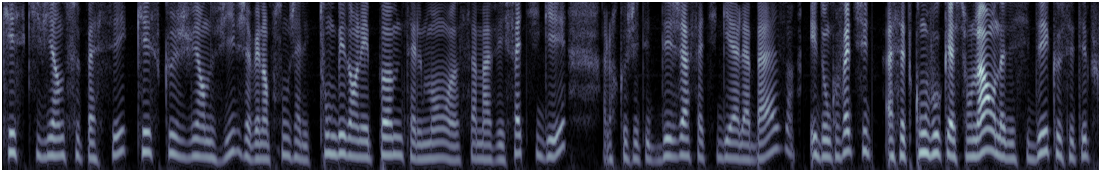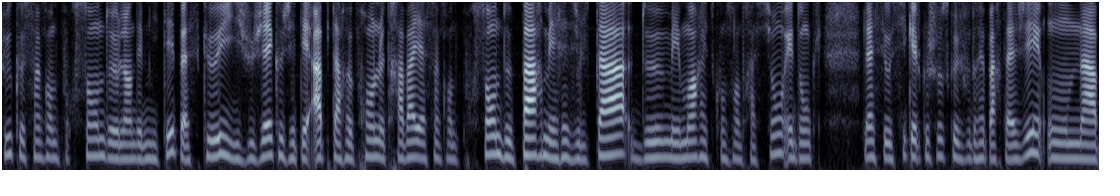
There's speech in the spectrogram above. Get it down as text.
qu'est-ce qui vient de se passer, qu'est-ce que je viens de vivre? J'avais l'impression que j'allais tomber dans les pommes tellement ça m'avait fatiguée, alors que j'étais déjà fatiguée à la base. Et donc en fait, suite à cette convocation-là, on a décidé que c'était plus que 50% de l'indemnité parce qu'ils jugeaient que j'étais apte à reprendre le travail à 50% de par mes résultats de mémoire et de concentration. Et donc là, c'est aussi quelque chose que je voudrais partager. On a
